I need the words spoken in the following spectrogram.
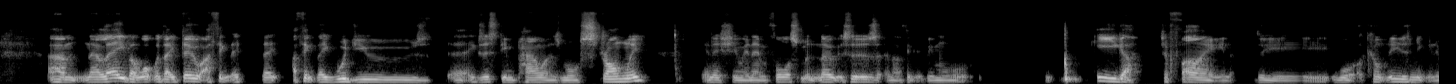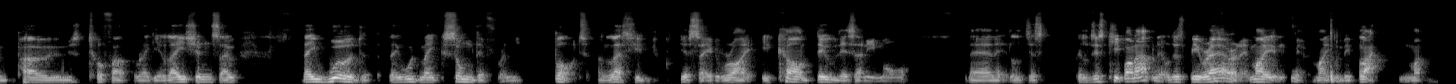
Um, now, Labour, what would they do? I think they, they I think they would use uh, existing powers more strongly in issuing enforcement notices, and I think they'd be more eager to fine the water companies and you can impose tougher regulations. So they would they would make some difference, but unless you just say right, you can't do this anymore, then it'll just it'll just keep on happening. It'll just be rare, and it might you know, might be Black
